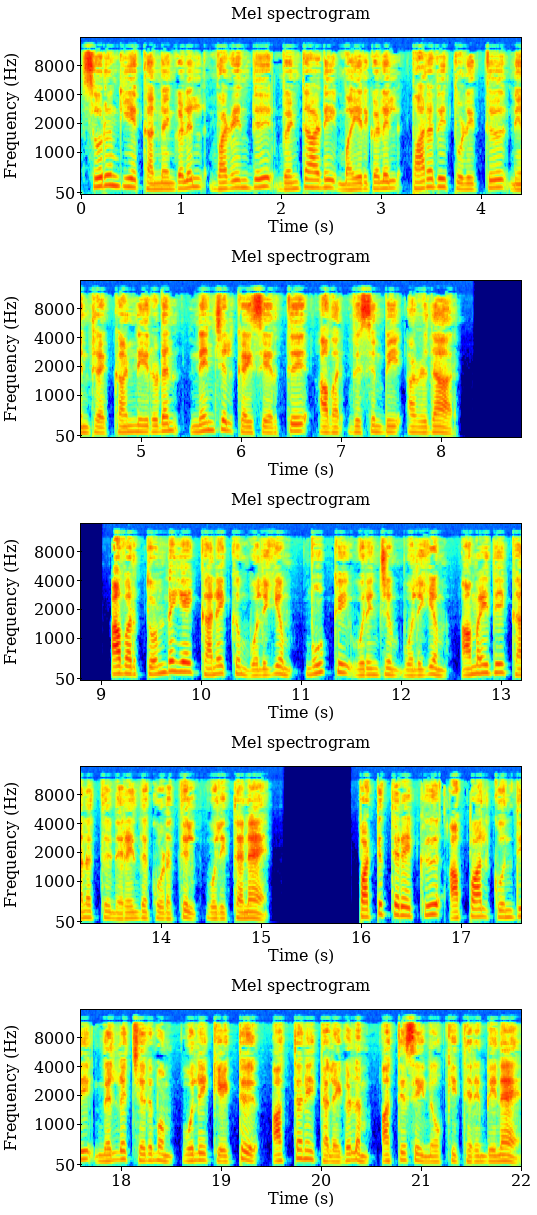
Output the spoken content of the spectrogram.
சுருங்கிய கன்னங்களில் வழிந்து வெண்டாடி மயிர்களில் பரவி துளித்து நின்ற கண்ணீருடன் நெஞ்சில் கை சேர்த்து அவர் விசும்பி அழுதார். அவர் தொண்டையை கனைக்கும் ஒலியும் மூக்கை உறிஞ்சும் ஒலியும் அமைதி கனத்து நிறைந்த கூடத்தில் ஒலித்தன. பட்டுத்திரைக்கு அப்பால் குந்தி மெல்லச் செருமும் ஒலி கேட்டு அத்தனை தலைகளும் அத்திசை நோக்கி திரும்பின.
